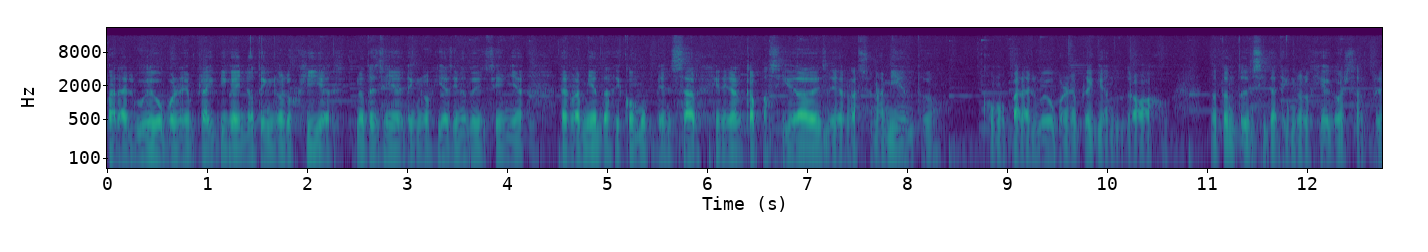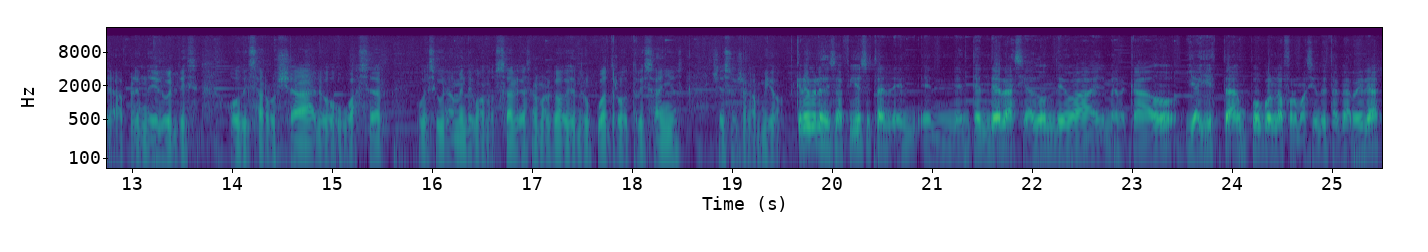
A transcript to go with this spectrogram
para luego poner en práctica y no tecnologías. No te enseña de tecnologías, sino te enseña herramientas de cómo pensar, generar capacidades de razonamiento, como para luego poner en práctica en tu trabajo. No tanto en sí la tecnología que vayas a aprender o, el o desarrollar o hacer, porque seguramente cuando salgas al mercado dentro de cuatro o tres años, ya eso ya cambió. Creo que los desafíos están en, entender hacia dónde va el mercado y ahí está un poco en la formación de esta carrera,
